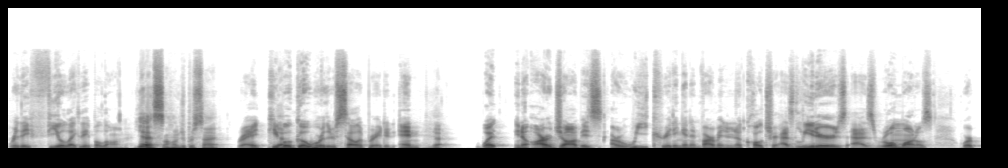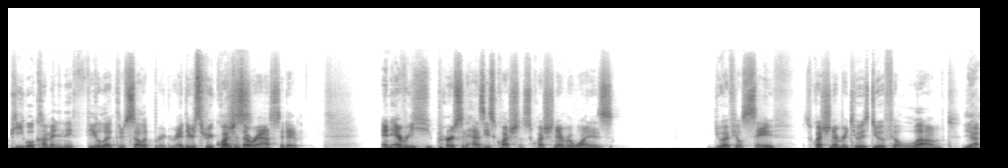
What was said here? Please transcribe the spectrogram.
where they feel like they belong, Yes, hundred percent. right? People go where they're celebrated. And Yeah. what, you know, our job is are we creating an environment and a culture as leaders, as role models where people come in and they feel like they're celebrated, right? There's three questions Yes. that were asked today. And every person has these questions. Question number 1 is do I feel safe? So question number 2 is do I feel loved? Yeah.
